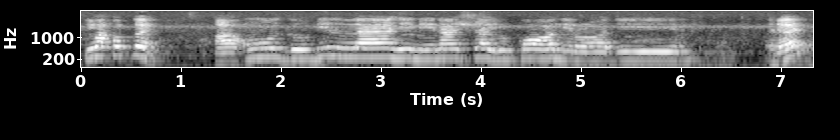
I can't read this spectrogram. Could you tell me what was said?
diwakufkeun A'udzu billahi minasyaitonir rajim. Dan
